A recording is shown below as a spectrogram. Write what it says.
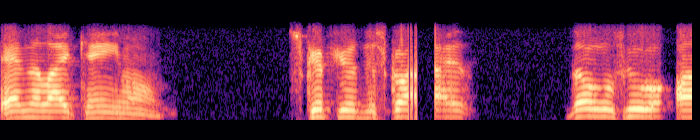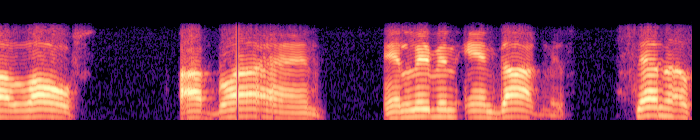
And the light came on. Scripture describes those who are lost, are blind, and living in darkness. Sinners,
